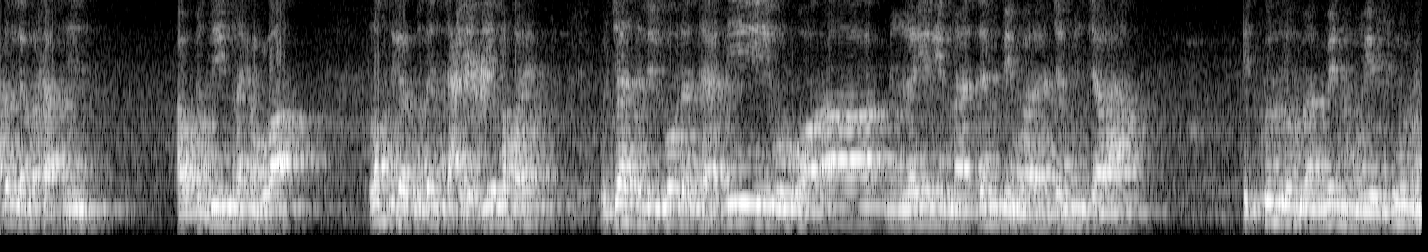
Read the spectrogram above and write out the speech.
cabdalle markaasi abubadiin raximahullah lafdigaad muddan tacliiqiyey mar hore wajaaza lilmawla tacdiibu lwaraa min gayri maa denbin walaa jamin jaraa id kullu ma minhu yajmulu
